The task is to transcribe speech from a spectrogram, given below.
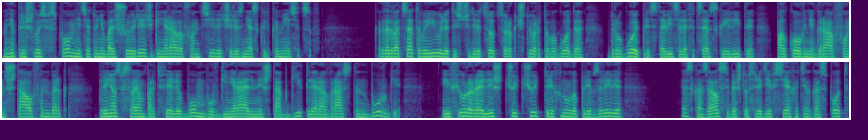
Мне пришлось вспомнить эту небольшую речь генерала фон Тиля через несколько месяцев. Когда 20 июля 1944 года другой представитель офицерской элиты, полковник граф фон Штауфенберг, принес в своем портфеле бомбу в генеральный штаб Гитлера в Растенбурге, и фюрера лишь чуть-чуть тряхнуло при взрыве, я сказал себе, что среди всех этих господ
